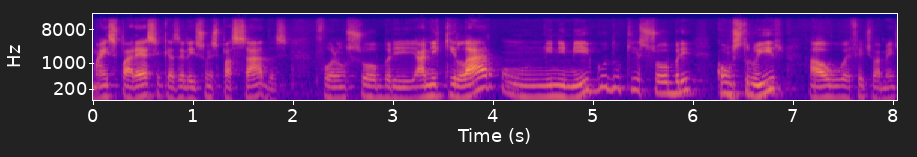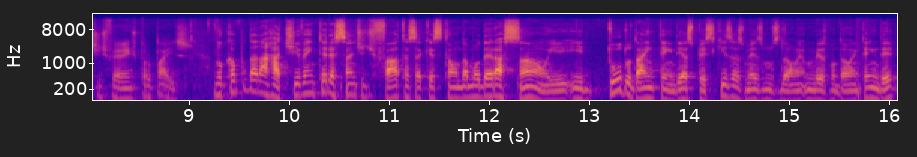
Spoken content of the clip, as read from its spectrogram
Mas parece que as eleições passadas foram sobre aniquilar um inimigo do que sobre construir algo efetivamente diferente para o país. No campo da narrativa é interessante de fato essa questão da moderação e, e tudo dá a entender, as pesquisas mesmo dão, mesmo dão a entender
